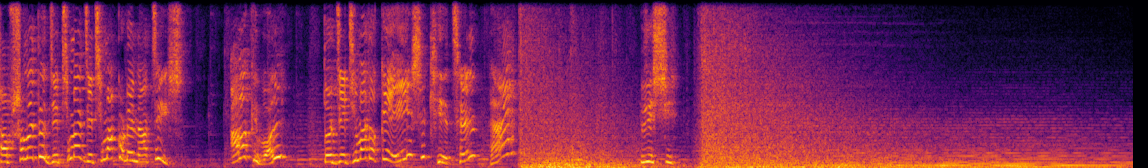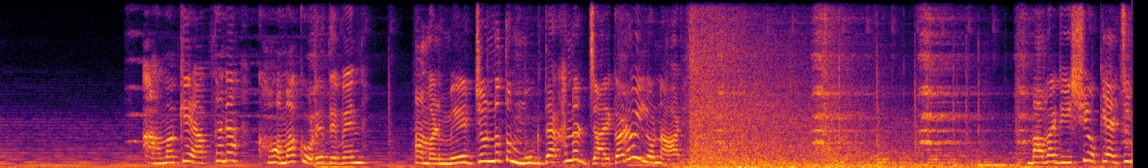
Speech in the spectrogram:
সবসময় তো জেঠিমা জেঠিমা করে নাচিস। আমাকে বল, তোর জেঠিমা তোকে এই শিখিয়েছেন হ্যাঁ? ঋষি। আমাকে আপনারা ক্ষমা করে দেবেন। আমার মেয়ের জন্য তো মুখ দেখানোর জায়গা রইল না আর। বাবা ঋষি ওকে একজন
